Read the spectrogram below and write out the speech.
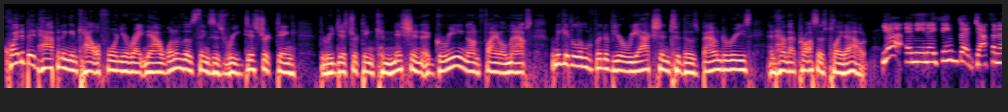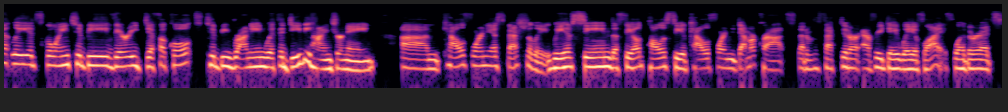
Quite a bit happening in California right now. One of those things is redistricting. The Redistricting Commission agreeing on final maps. Let me get a little bit of your reaction to those boundaries and how that process played out. Yeah, I mean, I think that definitely it's going to be very difficult to be running with a D behind your name um, California, especially, we have seen the failed policy of California Democrats that have affected our everyday way of life, whether it's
